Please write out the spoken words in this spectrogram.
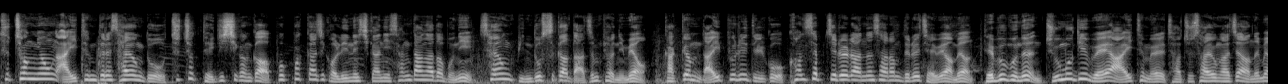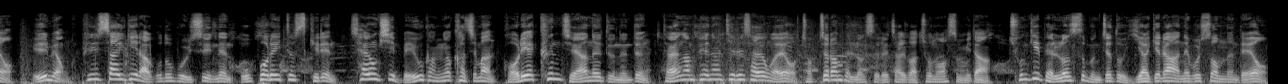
투척용 아이템들의 사용도 투척 대기시간과 폭파까지 걸리는 시간이 상당하다 보니 사용 빈도수가 낮은 편이며 가끔 나이프를 들고 컨셉질을 하는 사람들을 제외하면 대부분은 주무기 외의 아이템을 자주 사용하지 않으며 일명 필살기라고도 볼 수 있는 오퍼레이터 스킬은 사용시 매우 강력하지만 거리에 큰 제한을 두는 등 다양한 페널티를 사용하여 적절한 밸런스를 잘 맞춰놓았습니다. 총기 밸런스 문제도 이야기를 안 해볼 수 없는데요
